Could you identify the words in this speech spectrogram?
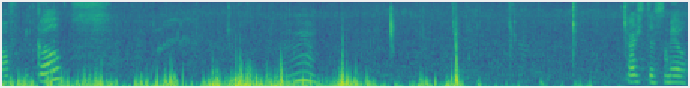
buff pickle. Mm. Gosh, the smell.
